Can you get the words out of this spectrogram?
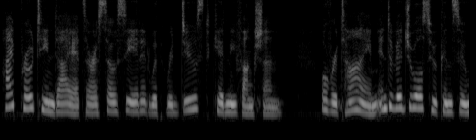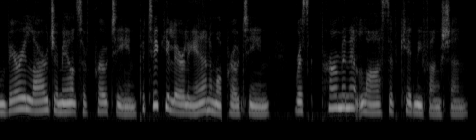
High protein diets are associated with reduced kidney function. Over time, individuals who consume very large amounts of protein, particularly animal protein, risk permanent loss of kidney function.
